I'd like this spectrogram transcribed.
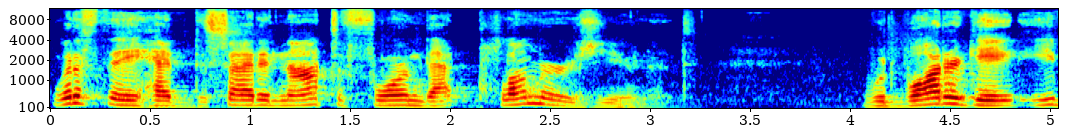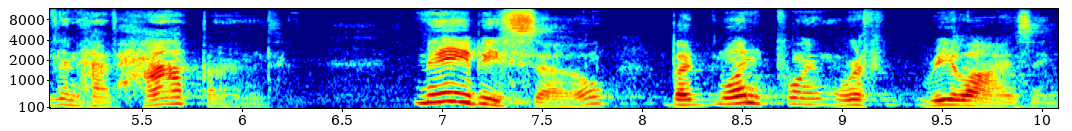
What if they had decided not to form that plumbers unit? Would Watergate even have happened? Maybe so, but one point worth realizing,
